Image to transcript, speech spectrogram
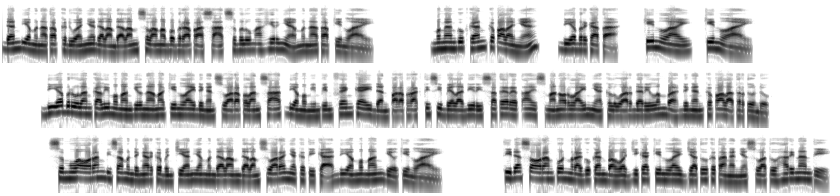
dan dia menatap keduanya dalam-dalam selama beberapa saat sebelum akhirnya menatap Qin Lai. Menganggukkan kepalanya, dia berkata, Qin Lai. Dia berulang kali memanggil nama Qin Lai dengan suara pelan saat dia memimpin Feng Kai dan para praktisi bela diri Sateret Ice Manor lainnya keluar dari lembah dengan kepala tertunduk. Semua orang bisa mendengar kebencian yang mendalam dalam suaranya ketika dia memanggil Qin Lai. Tidak seorang pun meragukan bahwa jika Qin Lai jatuh ke tangannya suatu hari nanti,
